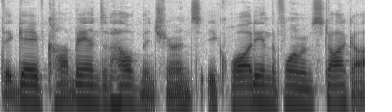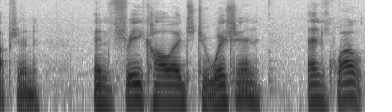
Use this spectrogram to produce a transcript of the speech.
that gave comprehensive health insurance, equality in the form of stock option, and free college tuition, end quote.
